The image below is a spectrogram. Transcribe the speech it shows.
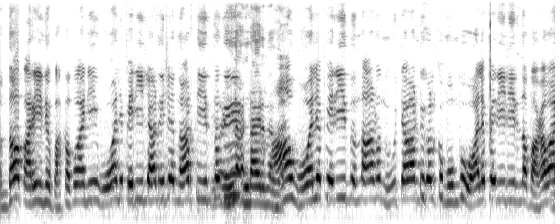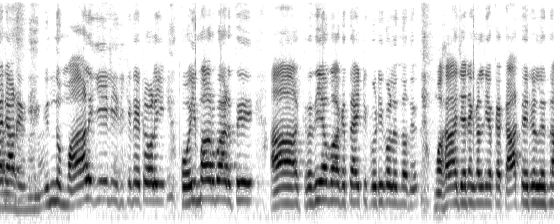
എന്തോ പറയുന്നു. ഭഗവാനി ഓല പെരിയിലാണ് ഇല്ലേ നേർത്തിയിരുന്നത്? ആ ഓല ഓലപ്പെരിയിൽ നിന്നാണ് നൂറ്റാണ്ടുകൾക്ക് മുമ്പ് ഓലപ്പെരിയിലിരുന്ന ഭഗവാനാണ്. ഇന്ന് മാളികയിൽ ഇരിക്കുന്നേട്ടോളി കോയിമാർപാടത്ത് ആ ഹൃദയ ഭാഗത്തായിട്ട് കുടികൊള്ളുന്നത് മഹാജനങ്ങളുടെയൊക്കെ കാത്തരുളുന്ന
